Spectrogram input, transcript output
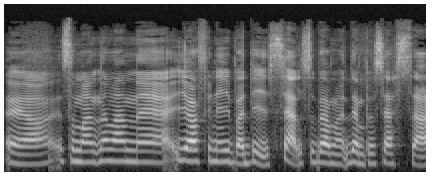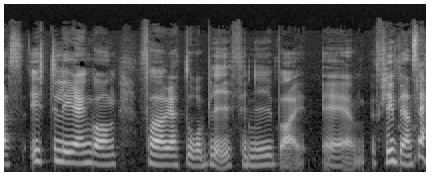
Eh, så man, när man eh, gör förnybar diesel så behöver man, den processas ytterligare en gång för att då bli förnybar eh, flygbränsle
